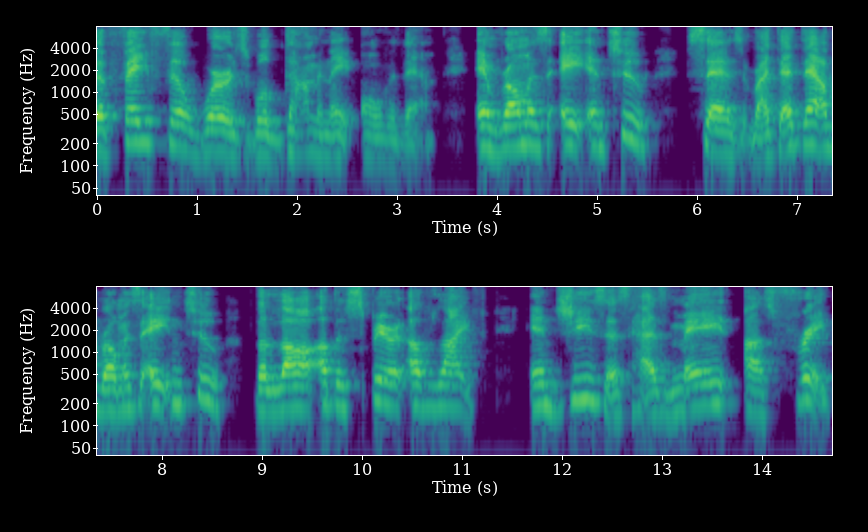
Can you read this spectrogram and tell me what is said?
the faith filled words will dominate over them. In Romans 8 and 2 says, write that down Romans 8 and 2 the law of the spirit of life in Jesus has made us free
